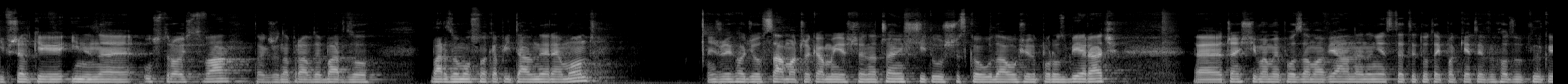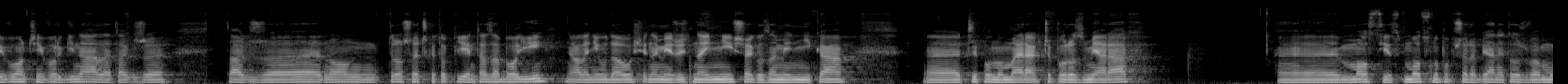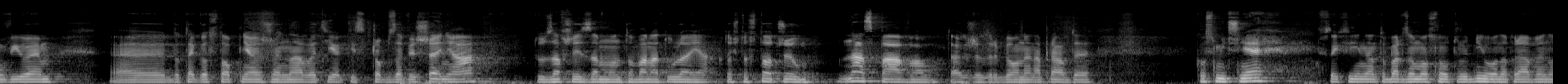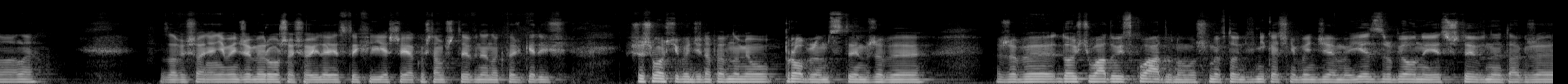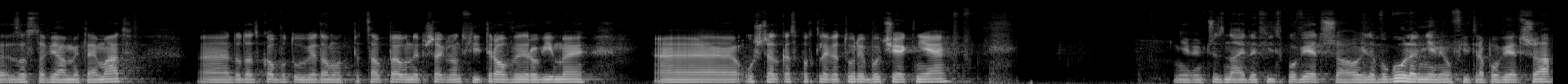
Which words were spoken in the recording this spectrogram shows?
i wszelkie inne ustrojstwa. Także naprawdę bardzo, bardzo mocno kapitalny remont. Jeżeli chodzi o sama, czekamy jeszcze na części. Tu już wszystko udało się porozbierać. E, części mamy pozamawiane. No niestety tutaj pakiety wychodzą tylko i wyłącznie w oryginale, także Także no, troszeczkę to klienta zaboli, ale nie udało się namierzyć najmniejszego zamiennika, e, czy po numerach, czy po rozmiarach. E, most jest mocno poprzerabiany, to już Wam mówiłem, e, do tego stopnia, że nawet jak jest czop zawieszenia, tu zawsze jest zamontowana tuleja. Ktoś to stoczył, naspawał, także zrobione naprawdę kosmicznie. w tej chwili nam to bardzo mocno utrudniło naprawę, no ale zawieszenia nie będziemy ruszać, o ile jest w tej chwili jeszcze jakoś tam sztywne, no ktoś kiedyś w przyszłości będzie na pewno miał problem z tym, żeby żeby dojść ładu i składu, no już my w to wnikać nie będziemy. Jest zrobiony, jest sztywny, także zostawiamy temat. E, dodatkowo tu wiadomo, cały pełny przegląd filtrowy robimy. E, uszczelka spod klawiatury, bo cieknie. Nie wiem, czy znajdę filtr powietrza, o ile w ogóle nie miał filtra powietrza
